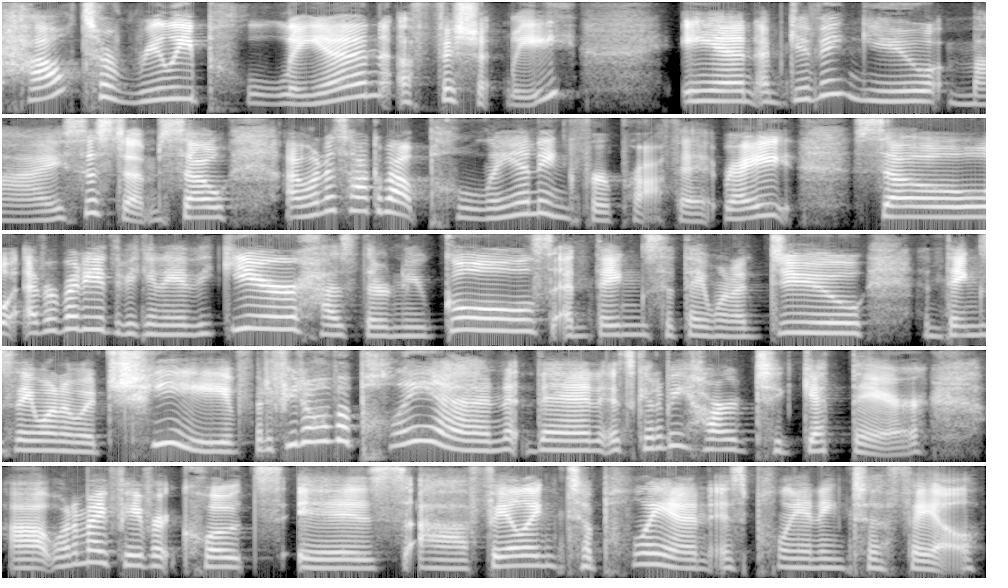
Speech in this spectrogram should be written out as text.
how to really plan efficiently and I'm giving you my system. So I want to talk about planning for profit, right? So everybody at the beginning of the year has their new goals and things that they want to do and things they want to achieve. But if you don't have a plan, then it's going to be hard to get there. Uh, one of my favorite quotes is uh, failing to plan is planning to fail.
